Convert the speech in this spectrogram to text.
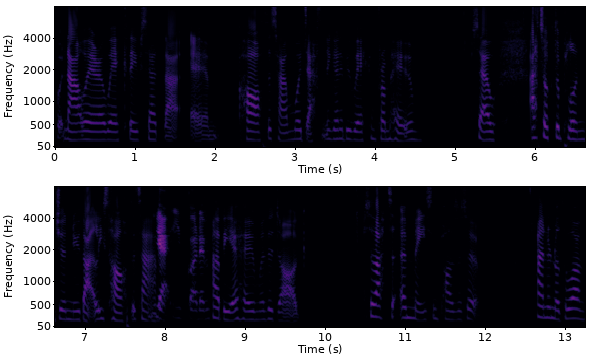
but now we're work they've said that um half the time we're definitely going to be working from home so i took the plunge and knew that at least half the time Yeah, you've got him. I'll be at home with a dog. So that's amazing positive. And another one,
